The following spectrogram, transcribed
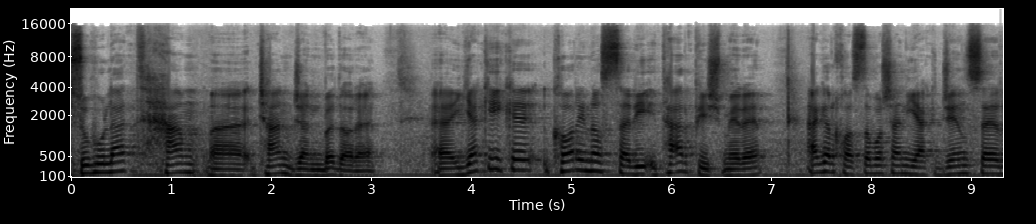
سهولت هم چند جنبه داره. یکی که کار اینا سریعتر پیش میره اگر خواسته باشن یک جنس ر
